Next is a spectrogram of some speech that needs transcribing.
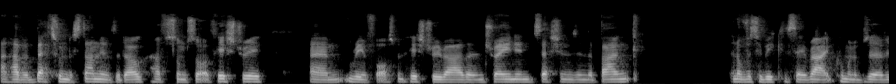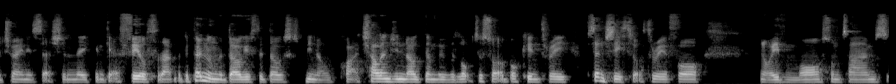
and have a better understanding of the dog, have some sort of history, um, reinforcement history rather than training sessions in the bank, and obviously we can say, right, come and observe a training session. They can get a feel for that. But depending on the dog, if the dog's, you know, quite a challenging dog, then we would look to sort of book in three, potentially sort of three or four, you know, even more sometimes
